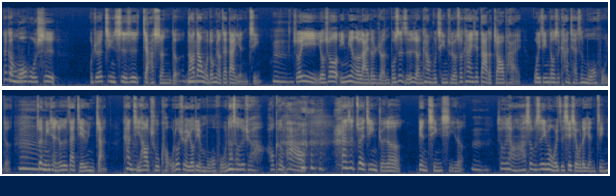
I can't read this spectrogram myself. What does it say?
那个模糊是、哦、我觉得近视是加深的，然后但我都没有在戴眼镜，嗯，所以有时候迎面而来的人不是只是人看不清楚，有时候看一些大的招牌。我已经都是看起来是模糊的，嗯，最明显就是在捷运站看几号出口，嗯、我都觉得有点模糊，那时候就觉得好可怕哦。但是最近觉得变清晰了，嗯，所以我想啊，是不是因为我一直谢谢我的眼睛，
